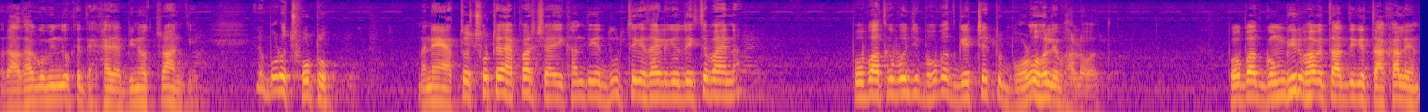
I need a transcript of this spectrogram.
রাধা গোবিন্দকে দেখা যায়, বিনোদ প্রাণকে। এটা বড় ছোট। মানে এত ছোট অ্যাপারচার, এখান থেকে দূর থেকে থাকলে কেউ দেখতে পায় না। প্রভাতকে বলছি, প্রভাত, গেটটা একটু বড় হলে ভালো হতো। প্রভাত গম্ভীরভাবে তার দিকে তাকালেন।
